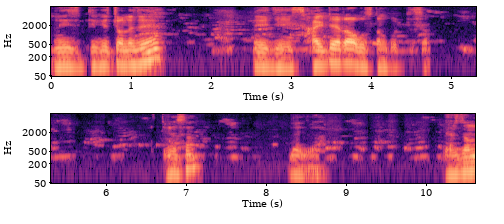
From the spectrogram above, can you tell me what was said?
নিচ দিকে চলে যেয়ে এই যে সাইডে এরা অবস্থান করতেছে। ঠিক আছে? এর জন্য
